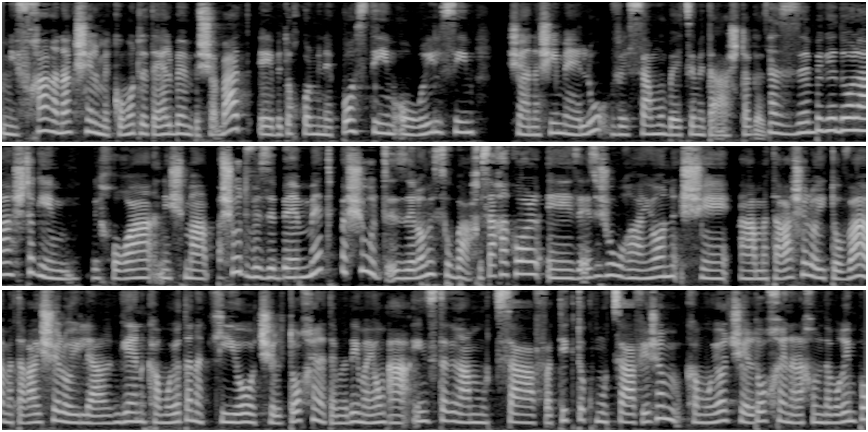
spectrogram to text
מבחר ענק של מקומות לטייל בהם בשבת, אה, בתוך כל מיני פוסטים או רילסים. שאנשים העלו ושמו בעצם את האשטג הזה. אז זה בגדול האשטגים, לכאורה נשמע פשוט וזה באמת פשוט, זה לא מסובך. בסך הכל אה, זה איזשהו רעיון שהמטרה שלו היא טובה, המטרה שלו היא לארגן כמויות ענקיות של תוכן, אתם יודעים היום האינסטגרם מוצף, הטיק טוק מוצף, יש שם כמויות של תוכן, אנחנו מדברים פה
